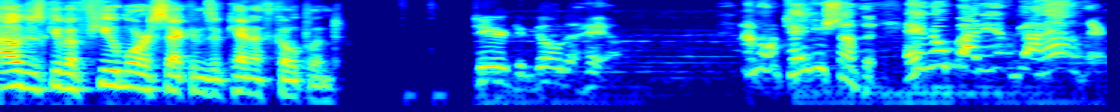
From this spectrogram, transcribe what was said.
I'll just give a few more seconds of Kenneth Copeland. Here to go to hell. I'm going to tell you something. Ain't nobody ever got out of there.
